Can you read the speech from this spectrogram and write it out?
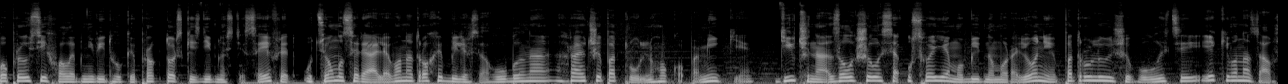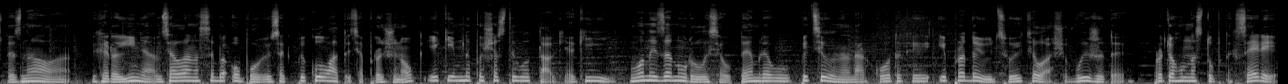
Попри усі хвалебні відгуки про акторські здібності Сейфрід, у цьому серіалі вона трохи більш загублена, граючи патрульного копа Міккі. Дівчина залишилася у своєму бідному районі, патрулюючи вулиці, які вона завжди знала. Героїня взяла на себе обов'язок піклуватися про жінок, яким не пощастило так, як їй. Вони занурилися у темряву, підсіли на наркотики і продають свої тіла, щоб вижити. Протягом наступних серій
